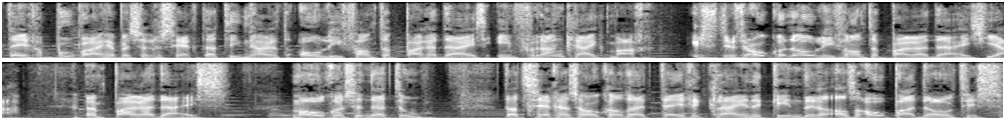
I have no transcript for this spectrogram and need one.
Tegen Booba hebben ze gezegd dat hij naar het olifantenparadijs in Frankrijk mag. Is het dus ook een olifantenparadijs? Ja, een paradijs. Mogen ze naartoe? Dat zeggen ze ook altijd tegen kleine kinderen als opa dood is.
